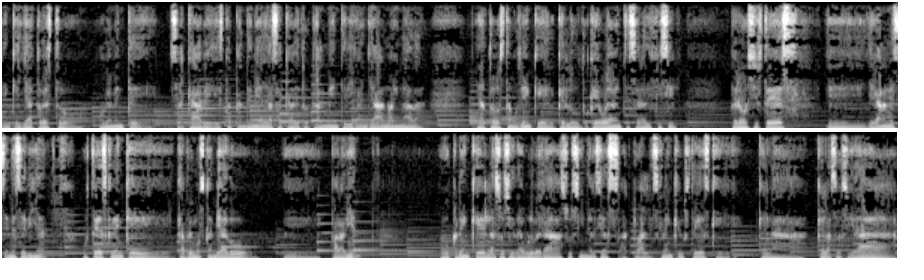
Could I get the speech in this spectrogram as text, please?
en que ya todo esto obviamente se acabe, esta pandemia ya se acabe totalmente, digan ya no hay nada, ya todos estamos bien, que, que, lo, que obviamente será difícil, pero si ustedes eh, llegaran en ese día, ¿ustedes creen que, que habremos cambiado eh, para bien? ¿O creen que la sociedad volverá a sus inercias actuales? ¿Creen que ustedes que, que, la, que la sociedad,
